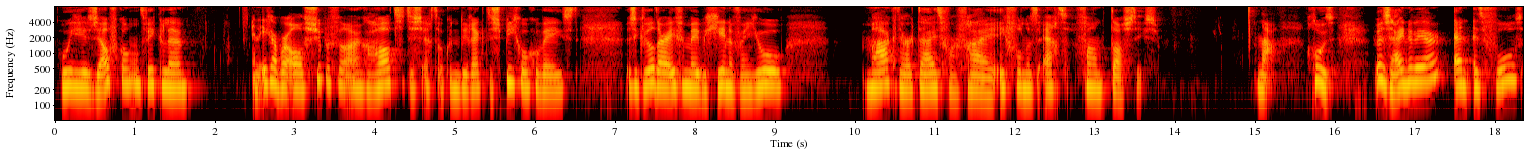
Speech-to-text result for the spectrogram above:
hoe je jezelf kan ontwikkelen. En ik heb er al superveel aan gehad. Het is echt ook een directe spiegel geweest. Dus ik wil daar even mee beginnen van joh, maak daar tijd voor vrij. Ik vond het echt fantastisch. Nou, goed. We zijn er weer en het voelt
